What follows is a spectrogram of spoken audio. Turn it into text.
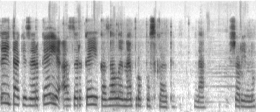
Ти і так із Аркеї, а з Аркеї казали не пропускати. Да, все рівно.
